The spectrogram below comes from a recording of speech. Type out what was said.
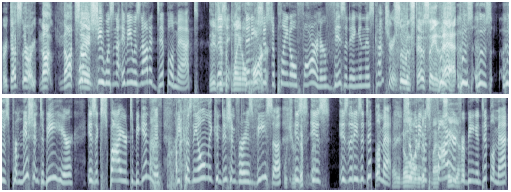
Right? That's their argument. Not not Well, saying if she was not, if he was not a diplomat, He's then, just a plain old then foreigner. he's just a plain old foreigner visiting in this country. So instead of saying whose, that, whose whose whose permission to be here is expired to begin with, because the only condition for his visa is is is that he's a diplomat. No so when he was fired for being a diplomat,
